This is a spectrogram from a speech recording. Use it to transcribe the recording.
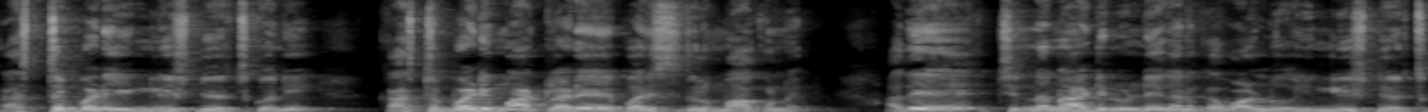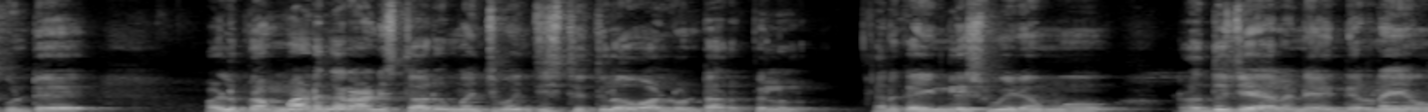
కష్టపడి ఇంగ్లీష్ నేర్చుకొని కష్టపడి మాట్లాడే పరిస్థితులు మాకున్నాయి. అదే చిన్ననాటి నుండే కనుక వాళ్ళు ఇంగ్లీష్ నేర్చుకుంటే వాళ్ళు బ్రహ్మాండంగా రాణిస్తారు మంచి మంచి స్థితిలో వాళ్ళు ఉంటారు పిల్లలు. కనుక ఇంగ్లీష్ మీడియము రద్దు చేయాలనే నిర్ణయం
